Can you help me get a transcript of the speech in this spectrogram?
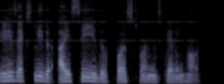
It is actually the IC, the first one is getting hot.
